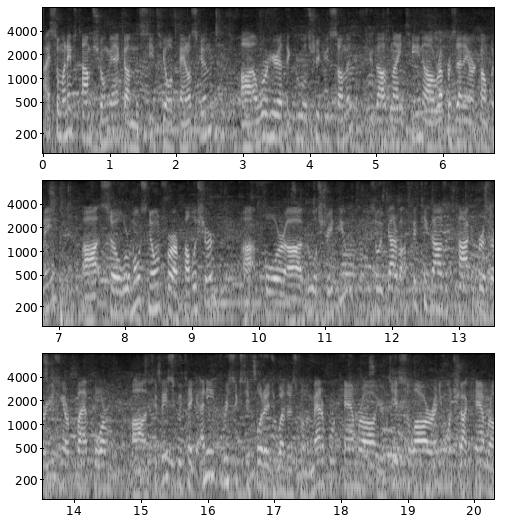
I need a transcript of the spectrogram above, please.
Hi, so my name's Tom Shomiak. I'm the CTO of Panoskin. Uh, we're here at the Google Street View Summit 2019 uh, representing our company. Uh, so we're most known for our publisher uh, for uh, Google Street View. So we've got about 15,000 photographers that are using our platform uh, to basically take any 360 footage, whether it's from the Matterport camera, your DSLR, or any one-shot camera.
